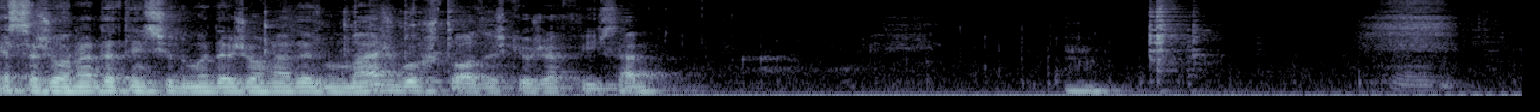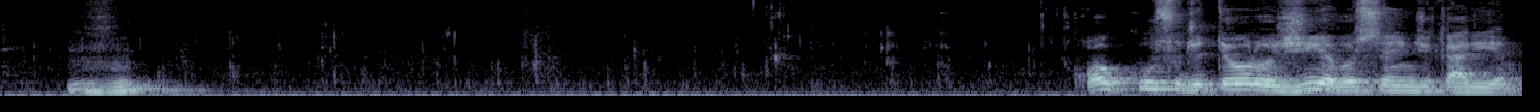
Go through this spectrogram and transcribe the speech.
Essa jornada tem sido uma das jornadas mais gostosas que eu já fiz, sabe? Uhum. Qual curso de teologia você indicaria?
